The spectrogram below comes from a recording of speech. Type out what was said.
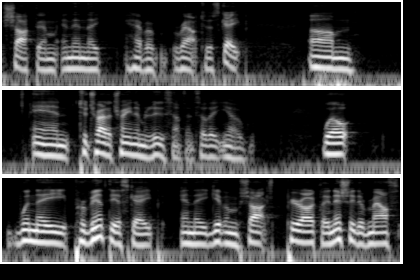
shock them and then they have a route to escape, um, and to try to train them to do something. So that you know, well, when they prevent the escape and they give them shocks periodically, initially the mouse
